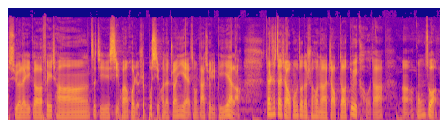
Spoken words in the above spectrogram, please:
学了一个非常自己喜欢或者是不喜欢的专业，从大学里毕业了。但是在找工作的时候呢，找不到对口的呃工作。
